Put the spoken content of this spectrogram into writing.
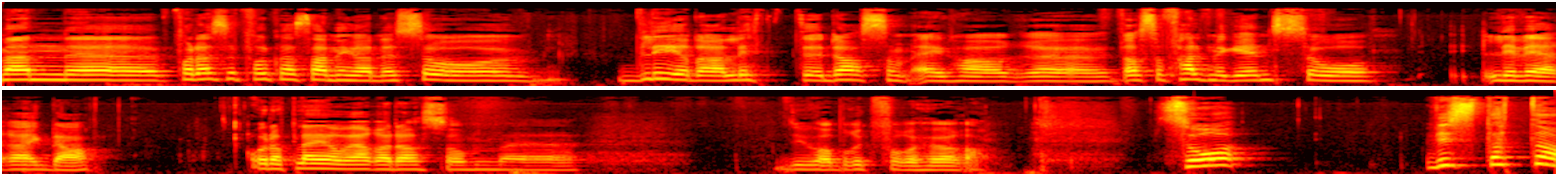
Men uh, på disse podkastsendingene så blir det litt det som jeg har uh, Det som faller meg inn, så leverer jeg det. Og det pleier å være det som uh, du har bruk for å høre. Så hvis dette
